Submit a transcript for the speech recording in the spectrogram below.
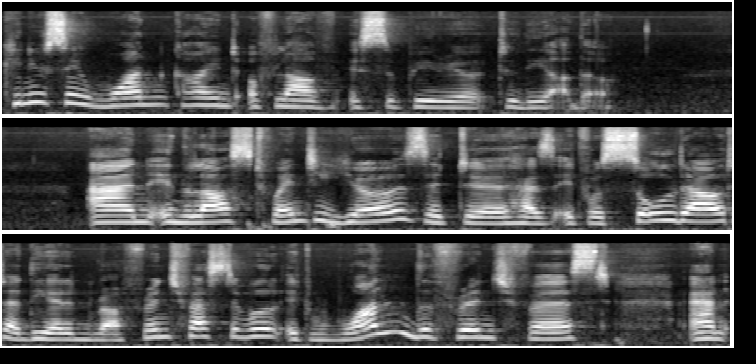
can you say one kind of love is superior to the other and in the last 20 years it uh, has it was sold out at the Edinburgh Fringe Festival. It won the Fringe First and,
